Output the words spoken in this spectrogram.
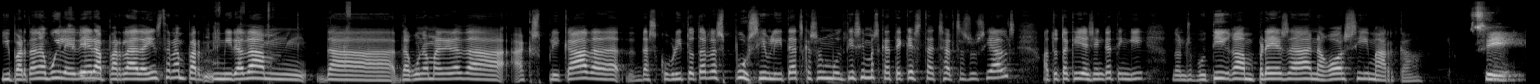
i per tant, avui la idea era parlar d'Instagram per mirar de- de- d'alguna manera d'explicar, de, descobrir totes les possibilitats, que són moltíssimes, que té aquestes xarxes socials a tota aquella gent que tingui doncs, botiga, empresa, negoci, marca. Sí.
